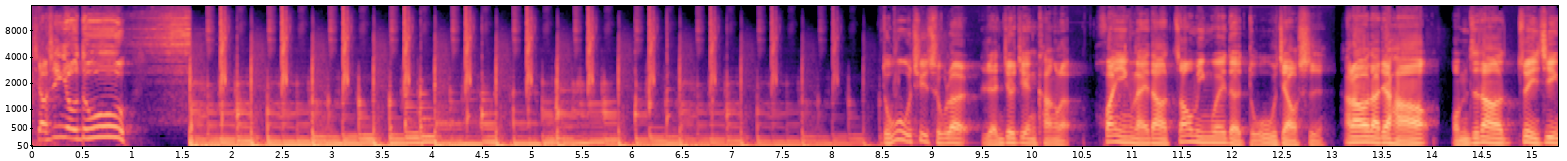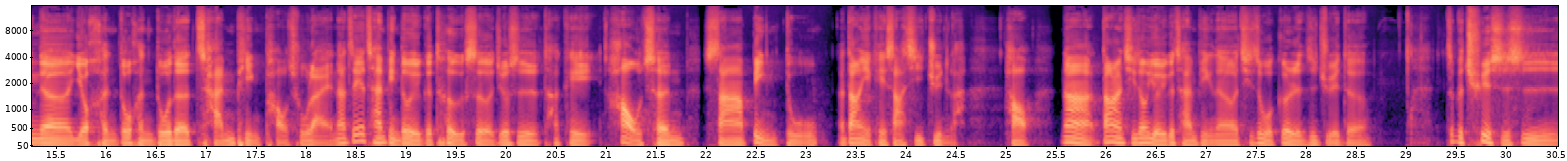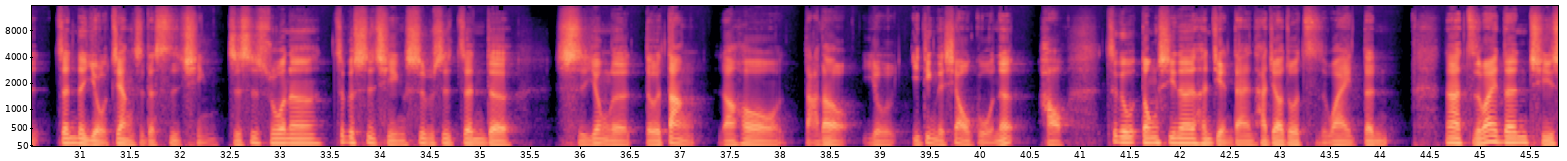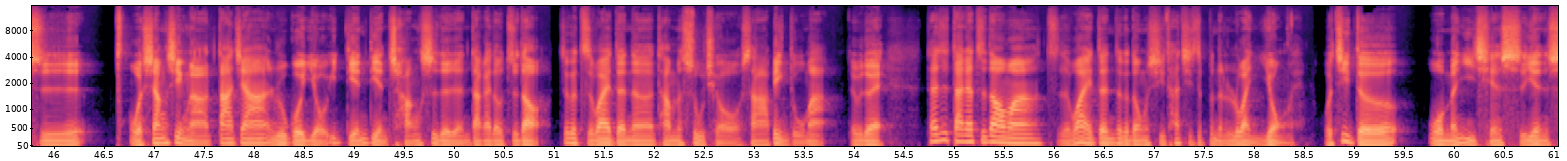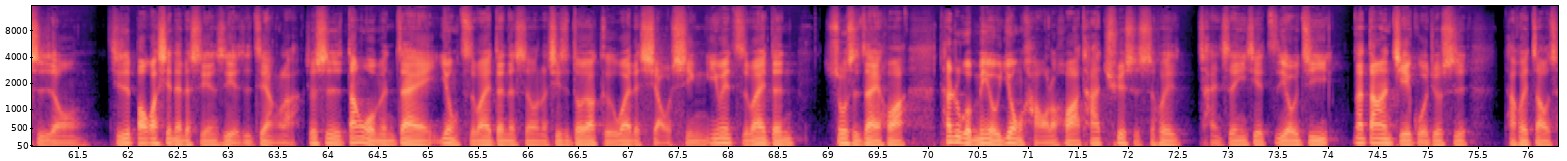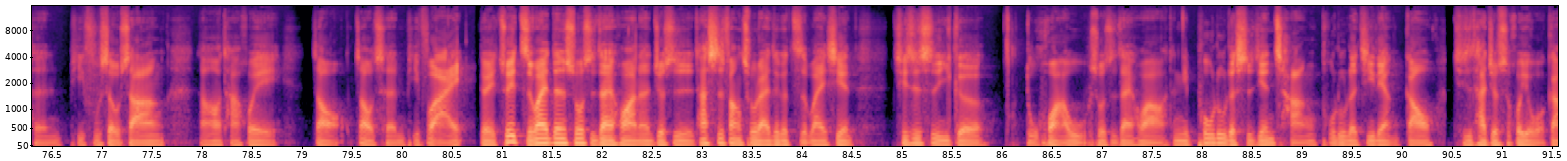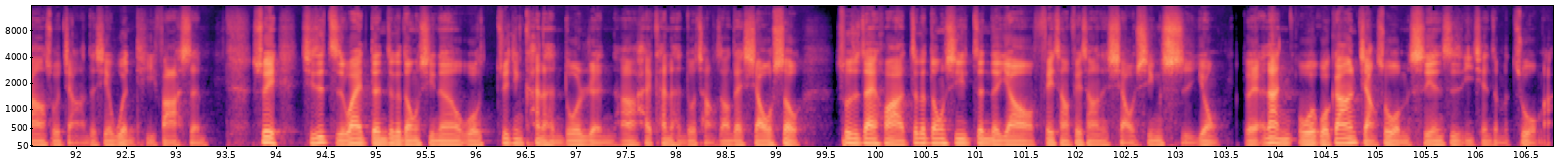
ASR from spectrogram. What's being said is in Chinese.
小心有毒。毒物去除了，人就健康了。欢迎来到昭明威的毒物教室。Hello，大家好。我们知道最近呢有很多很多的产品跑出来，那这些产品都有一个特色，就是它可以号称杀病毒，那当然也可以杀细菌啦。好，那当然其中有一个产品呢，其实我个人是觉得这个确实是真的有这样子的事情，只是说呢，这个事情是不是真的使用了得当，然后达到有一定的效果呢？好，这个东西呢很简单，它叫做紫外灯。那紫外灯其实我相信啦，大家如果有一点点尝试的人，大概都知道这个紫外灯呢，他们诉求杀病毒嘛，对不对？但是大家知道吗？紫外灯这个东西，它其实不能乱用。诶，我记得我们以前实验室哦，其实包括现在的实验室也是这样啦，就是当我们在用紫外灯的时候呢，其实都要格外的小心，因为紫外灯。说实在话，它如果没有用好的话，它确实是会产生一些自由基。那当然，结果就是它会造成皮肤受伤，然后它会造造成皮肤癌。对，所以紫外灯说实在话呢，就是它释放出来这个紫外线，其实是一个。毒化物，说实在话啊，你铺路的时间长，铺路的剂量高，其实它就是会有我刚刚所讲的这些问题发生。所以，其实紫外灯这个东西呢，我最近看了很多人，然后还看了很多厂商在销售。说实在话，这个东西真的要非常非常的小心使用。对，那我我刚刚讲说我们实验室以前怎么做嘛？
